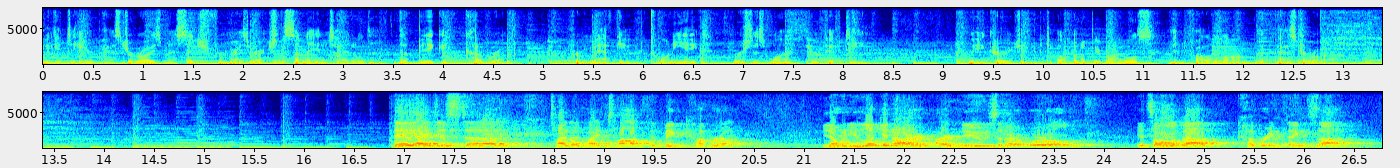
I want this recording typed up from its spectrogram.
we get to hear Pastor Roy's message from Resurrection Sunday entitled The Big Cover Up from Matthew 28, verses 1 through 15. We encourage you to open up your Bibles and follow along with Pastor Roy. Today I just uh, titled my talk The Big Cover Up. You know, when you look in our, our news and our world, it's all about covering things up,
